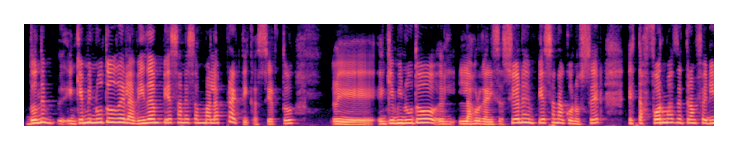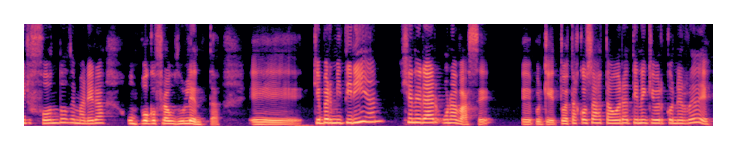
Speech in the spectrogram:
dónde, en qué minuto de la vida empiezan esas malas prácticas, ¿cierto? Eh, en qué minuto las organizaciones empiezan a conocer estas formas de transferir fondos de manera un poco fraudulenta, eh, que permitirían generar una base eh, porque todas estas cosas hasta ahora tienen que ver con RD,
